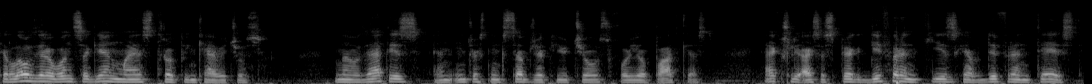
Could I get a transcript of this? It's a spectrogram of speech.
Hello there once again, Maestro Pinkevičius. Now that is an interesting subject you chose for your podcast. Actually, I suspect different keys have different taste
